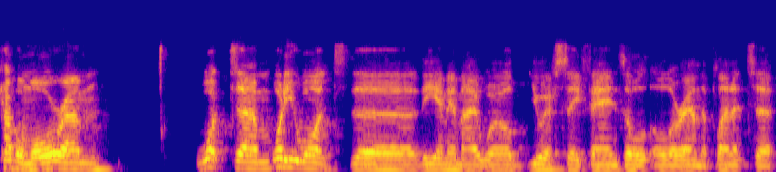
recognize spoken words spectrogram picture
couple more. Um what um, what do you want the the MMA world, UFC fans all, all around the planet to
